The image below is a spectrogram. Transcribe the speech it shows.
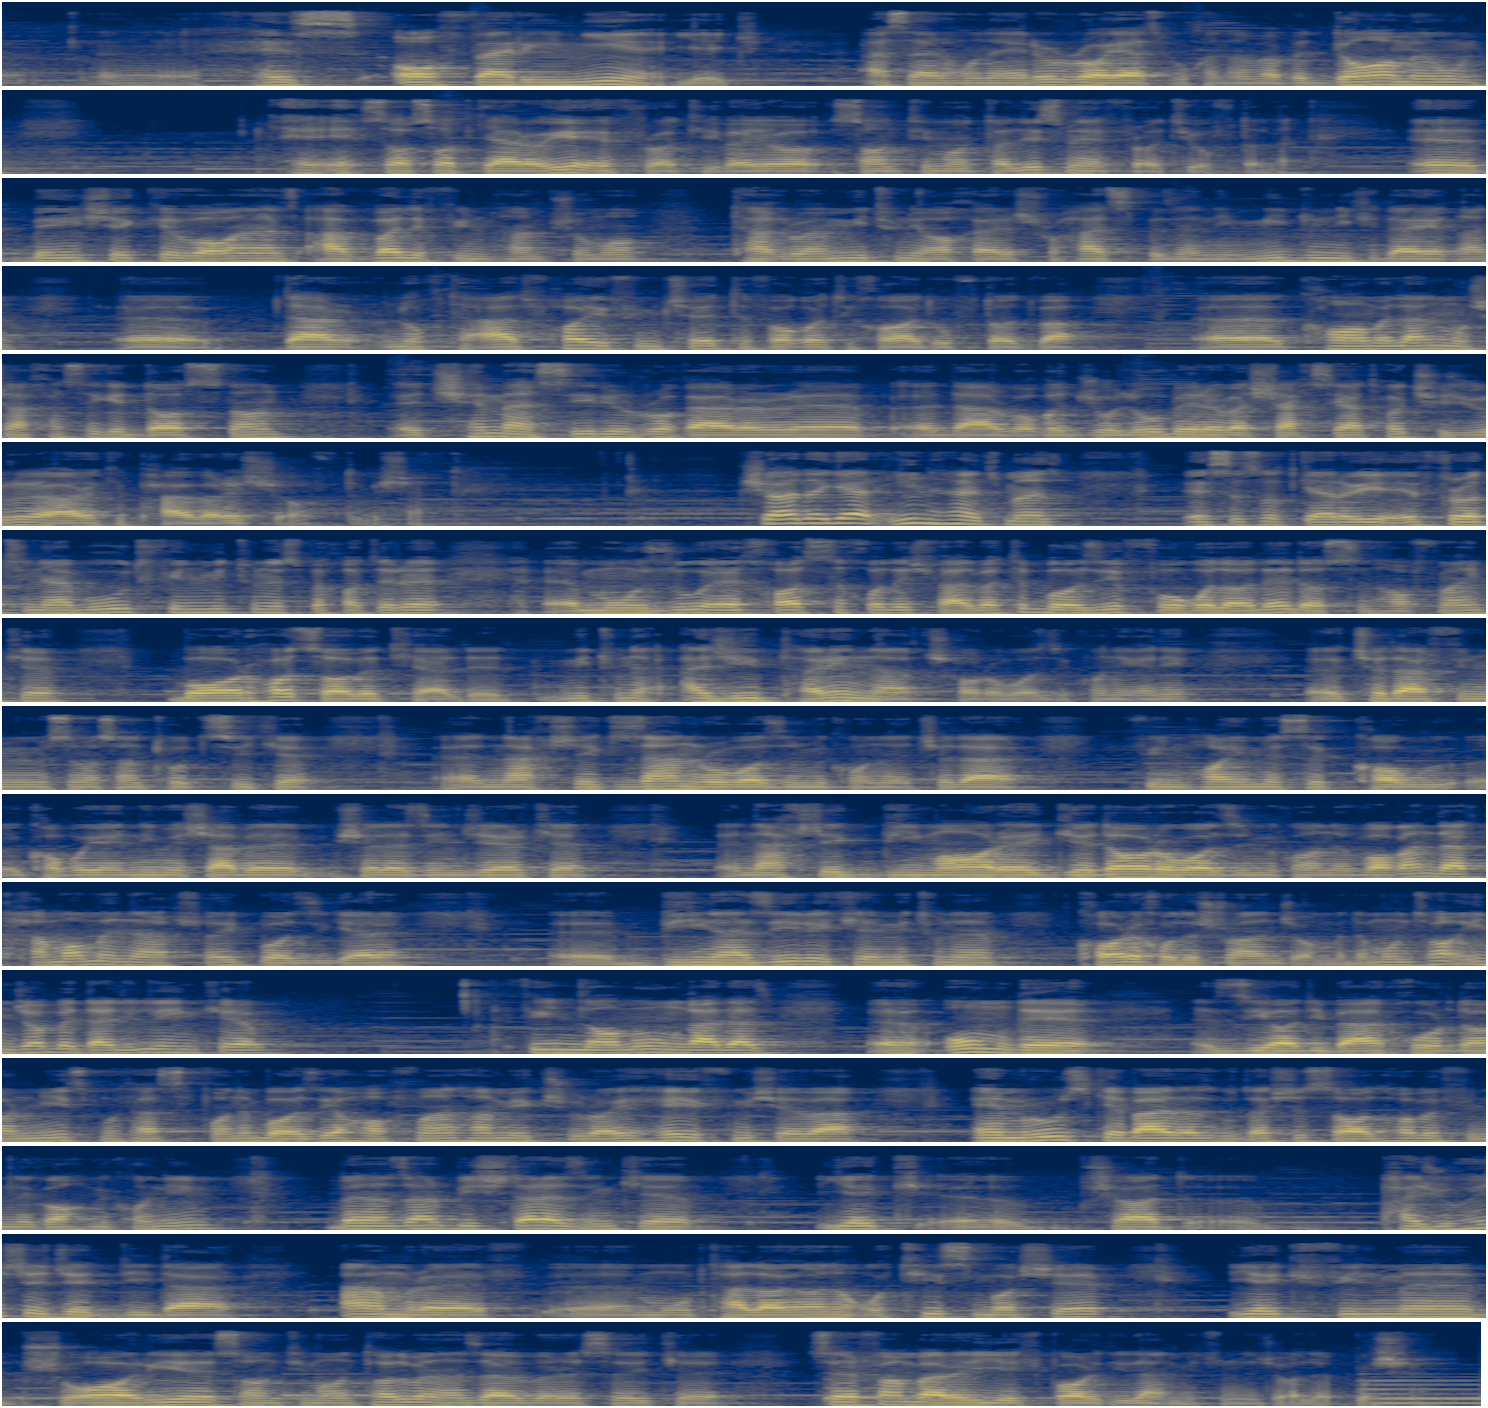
حس آفرینی یک اثر هنری رو رایت بکنن و به دام اون احساسات گرایی افراطی و یا سانتیمانتالیسم افراطی افتادن به این شکل که واقعا از اول فیلم هم شما تقریبا می‌تونی آخرش رو حس بزنی. می‌دونی که دقیقا در نقطه عطف های فیلم چه اتفاقاتی خواهد افتاد و کاملا مشخصه که داستان چه مسیری رو قرار در واقع جلو بره و شخصیت ها چجوری قراره که پرورش یافته بشن. شاید اگر این حجم از احساسات گرایی افراطی نبود فیلم می‌تونست به خاطر موضوع خاص خودش و البته بازی فوق العاده داستین هافمن که بارها ثابت کرده می‌تونه عجیب ترین نقش ها رو بازی کنه. یعنی چه در فیلمی مثل مثلا توتسی که نقش یک زن رو بازی می‌کنه چه در فیلم هایی مثل کابوی نیمه شب شل زینجر که نقش یک بیمار گدا رو بازی می‌کنه. واقعا در تمام نقش یک بازیگر بی‌نظیره که می‌تونه کار خودش رو انجام بده. منتها اینجا به دلیل اینکه فیلم نامه اونقدر از عمق زیادی برخوردار نیست متاسفانه بازی هافمن هم یک شورای حیف میشه و امروز که بعد از گذشت سالها به فیلم نگاه می‌کنیم به نظر بیشتر از اینکه یک شاید پژوهش جدی در امر مبتلایان اوتیسم باشه یک فیلم شعاری سانتیمانتال به نظر برسه که صرفا برای یک بار دیدن می‌تونه جالب باشه.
